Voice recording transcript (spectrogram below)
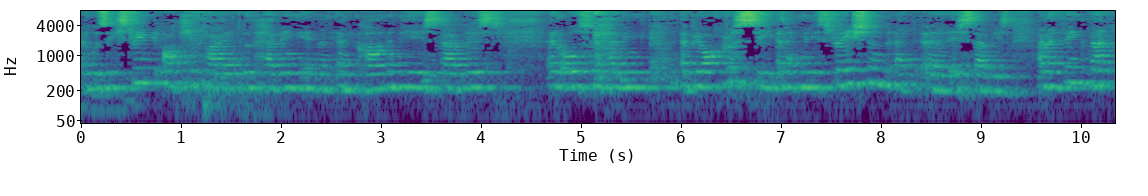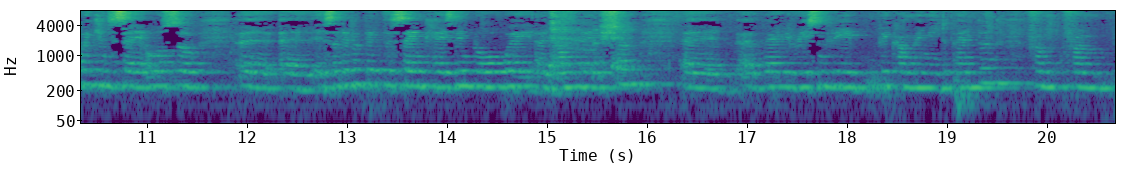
and was extremely occupied with having an, economy established and also having a bureaucracy and administration at, uh, established. And I think that we can say also uh, uh, is a little bit the same case in Norway, a young nation. Uh, uh, very recently becoming independent from, from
